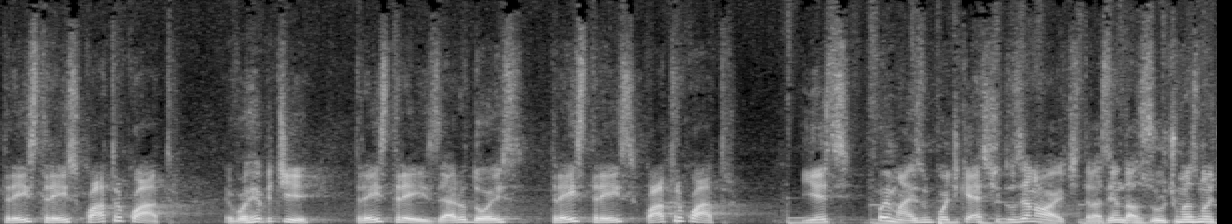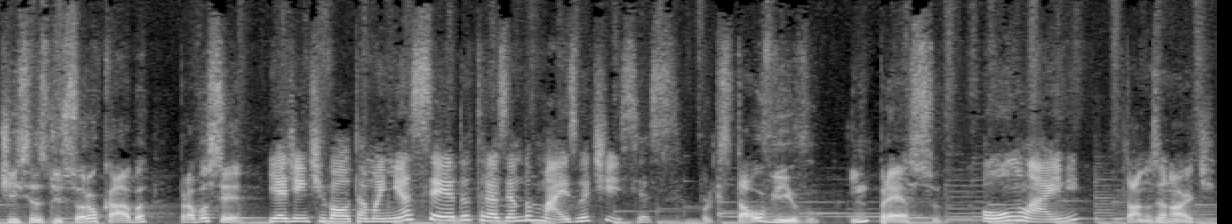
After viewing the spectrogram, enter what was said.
3344. Eu vou repetir. 3302 3344. E esse foi mais um podcast do Zenorte, trazendo as últimas notícias de Sorocaba para você. E a gente volta amanhã cedo trazendo mais notícias. Porque está ao vivo, impresso ou online, tá no Zenorte.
